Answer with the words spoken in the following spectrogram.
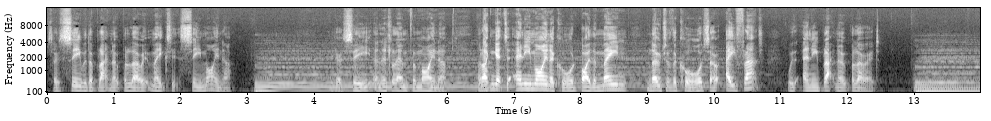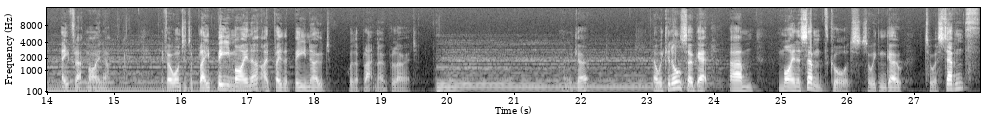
so C with a black note below, it makes it C minor. You go, C, a little M for minor. And I can get to any minor chord by the main note of the chord, so A flat with any black note below it. A flat minor. If I wanted to play B minor, I'd play the B note with a black note below it. There we go. Now we can also get um, minor seventh chords. So we can go to a seventh,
